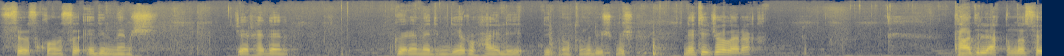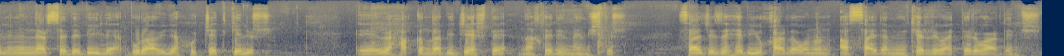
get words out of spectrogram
söz konusu edilmemiş. Cerheden göremedim diye Ruhayli dipnotunu düşmüş. Netice olarak tadil hakkında söylenenler sebebiyle bu ravide hüccet gelir ve hakkında bir cerh de nakledilmemiştir. Sadece Zehebi yukarıda onun az sayıda münker rivayetleri var demiş.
